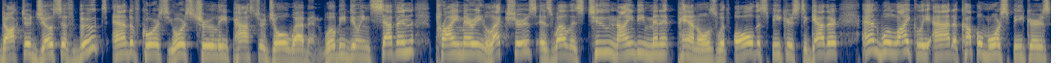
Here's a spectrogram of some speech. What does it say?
Dr. Joseph Boot, and of course, yours truly, Pastor Joel Webbon. We'll be doing seven primary lectures as well as two 90 minute panels with all the speakers together, and we'll likely add a couple more speakers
